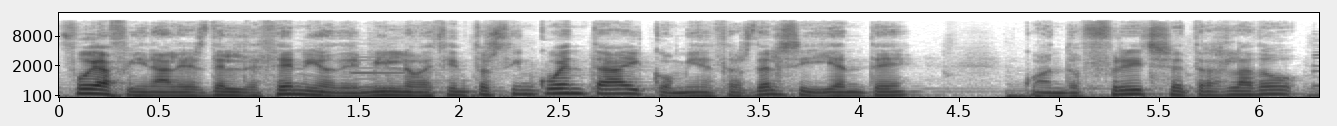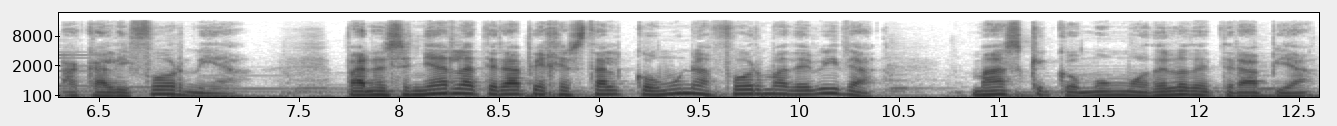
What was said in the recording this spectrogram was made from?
Fue a finales del decenio de 1950 y comienzos del siguiente cuando Fritz se trasladó a California para enseñar la terapia gestal como una forma de vida más que como un modelo de terapia,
